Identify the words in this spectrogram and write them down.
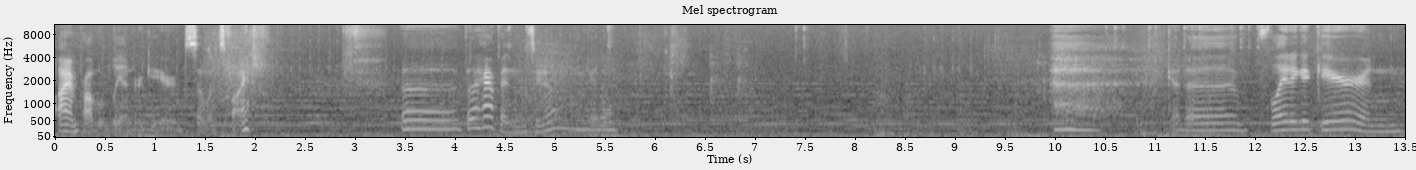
I'm probably undergeared, so it's fine. Uh, but it happens, you know? You gotta... gotta play to get gear and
